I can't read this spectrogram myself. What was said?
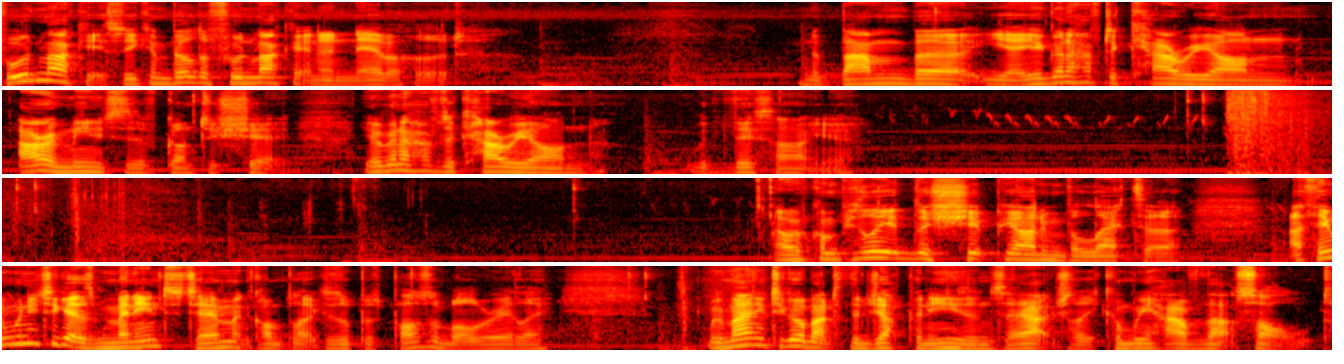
food market. So you can build a food market in a neighborhood. Nobamba, yeah, you're gonna have to carry on. Our amenities have gone to shit. You're gonna have to carry on with this, aren't you? Oh, we've completed the shipyard in Valletta. I think we need to get as many entertainment complexes up as possible, really. We might need to go back to the Japanese and say, actually, can we have that salt?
